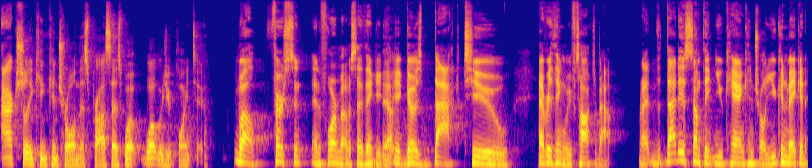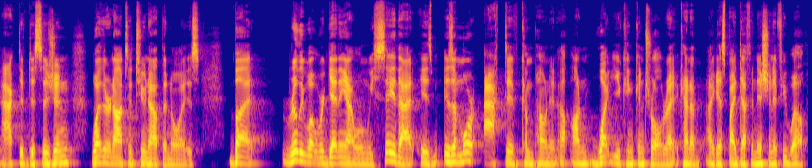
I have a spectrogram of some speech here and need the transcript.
actually can control in this process. What what would you point to? Well, first and foremost, I think it, yeah. it goes back to everything we've talked about right? That is something you can control. You can make an active decision whether or not to tune out the noise. But really what we're getting at when we say that is is a more active component uh, on what you can control, right? Kind of I guess by definition if you will.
